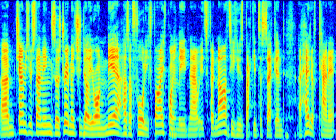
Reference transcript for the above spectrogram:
Um, championship standings, as Dre mentioned earlier on, Mir has a 45 point lead now. It's Fenati who's back into second, ahead of Canet.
